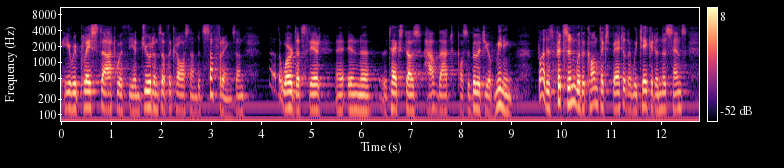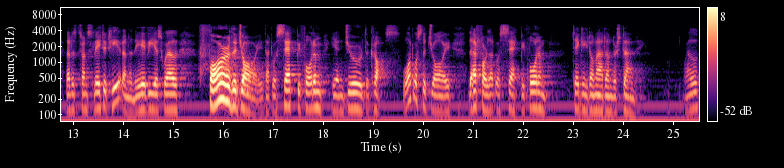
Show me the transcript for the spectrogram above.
he replaced that with the endurance of the cross and its sufferings. And uh, the word that's there uh, in uh, the text does have that possibility of meaning. But it fits in with the context better that we take it in this sense that is translated here and in the AV as well. For the joy that was set before him, he endured the cross. What was the joy, therefore, that was set before him, taking it on that understanding? Well,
